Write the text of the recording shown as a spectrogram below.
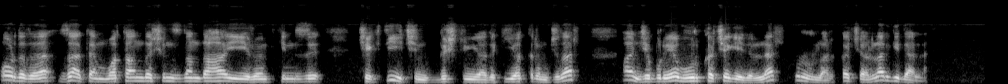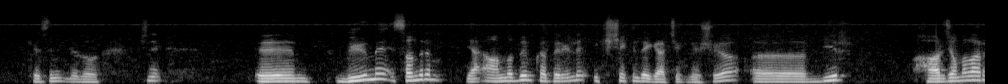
Orada da zaten vatandaşınızdan daha iyi röntgeninizi çektiği için dış dünyadaki yatırımcılar anca buraya vur kaça gelirler. Vururlar, kaçarlar, giderler. Kesinlikle doğru. Şimdi e, büyüme sanırım yani anladığım kadarıyla iki şekilde gerçekleşiyor. E, bir harcamalar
